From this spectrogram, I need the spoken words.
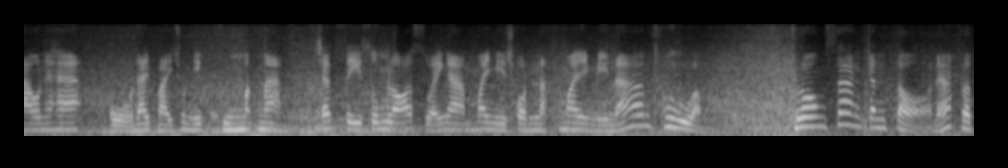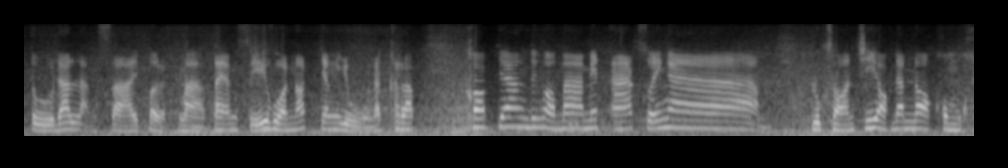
าวๆนะฮะโอ้ได้ไปชุดนี้คุ้มมากๆ แชสซีซุ้มล้อสวยงามไม่มีชนหนักไม่มีน้ำท่วม โครงสร้างกันต่อนะ ประตูด้านหลังซ้ายเปิดมาแต้มสีหัวน็อตยังอยู่นะครับ ขอบยางดึงออกมาเม็ดอาร์คสวยงาม ลูกศรชี้ออกด้านนอกค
